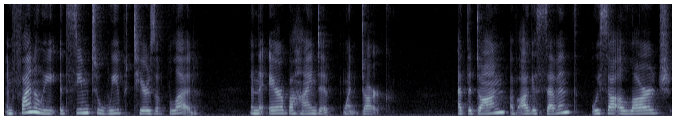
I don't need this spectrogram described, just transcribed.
And finally, it seemed to weep tears of blood, and the air behind it went dark. At the dawn of August 7th, we saw a large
